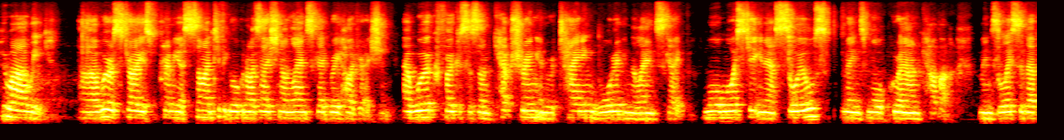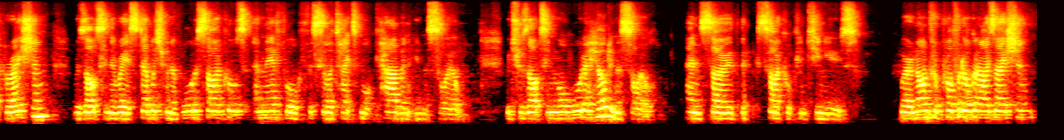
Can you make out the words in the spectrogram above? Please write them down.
Who are we? Uh, we're Australia's premier scientific organisation on landscape rehydration. Our work focuses on capturing and retaining water in the landscape. More moisture in our soils means more ground cover, means less evaporation, results in the re-establishment of water cycles and therefore facilitates more carbon in the soil which results in more water held in the soil. And so the cycle continues. We're a non-for-profit organisation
